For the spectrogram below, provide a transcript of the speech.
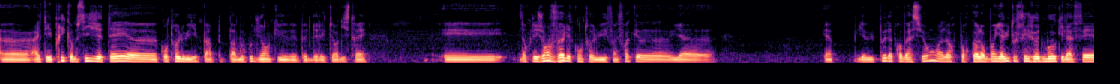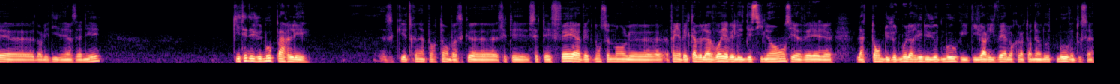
euh, a été pris comme si j'étais euh, contre lui par, beaucoup de gens, qui, des lecteurs distraits. Et donc les gens veulent être contre lui. Enfin, je crois qu'il y a, eu peu d'approbation. Alors pourquoi? Il y a eu tous ces jeux de mots qu'il a fait dans les dix dernières années, qui étaient des jeux de mots parlés. Ce qui est très important parce que c'était fait avec non seulement le enfin il y avait le table de la voix il y avait les, des silences il y avait l'attente du jeu de mots l'arrivée du jeu de mots qui, arrivait alors qu'on attendait un autre mot tout ça.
